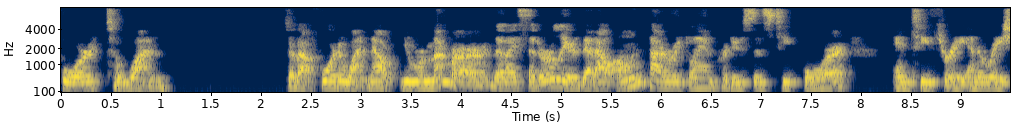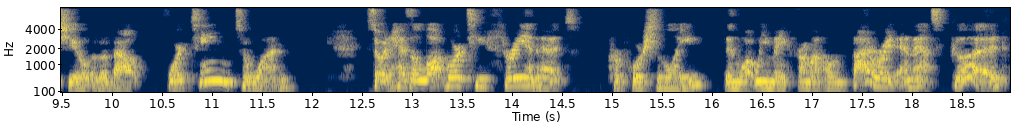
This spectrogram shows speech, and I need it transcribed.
four to one. So about four to one. Now you remember that I said earlier that our own thyroid gland produces T4 and T3 in a ratio of about 14 to one. So it has a lot more T3 in it proportionally than what we make from our own thyroid. And that's good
